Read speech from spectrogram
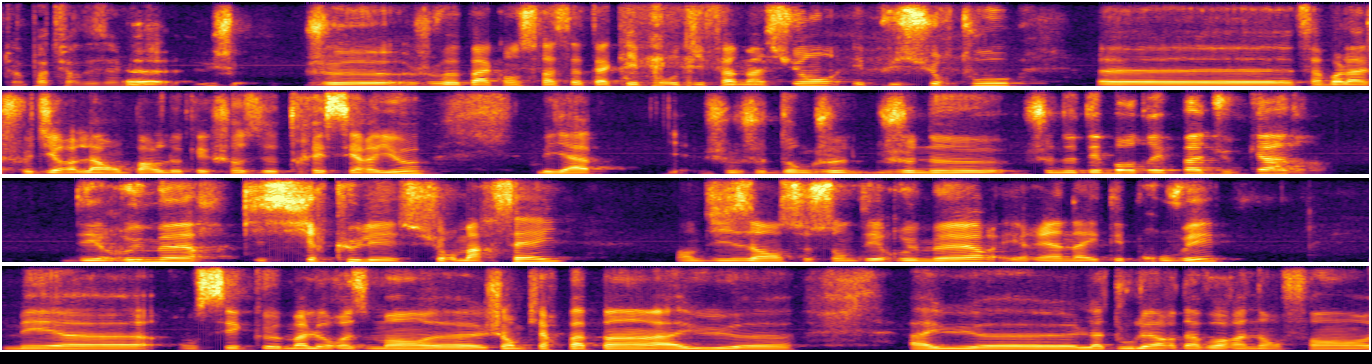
tu vas pas te faire des amis. Euh, je je veux pas qu'on se fasse attaquer pour diffamation et puis surtout euh, enfin voilà je veux dire là on parle de quelque chose de très sérieux mais il y a je, je- donc je, je ne je ne déborderai pas du cadre des rumeurs qui circulaient sur Marseille en disant ce sont des rumeurs et rien n'a été prouvé mais euh, on sait que malheureusement euh, Jean-Pierre Papin a eu euh, a eu la douleur d'avoir un enfant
